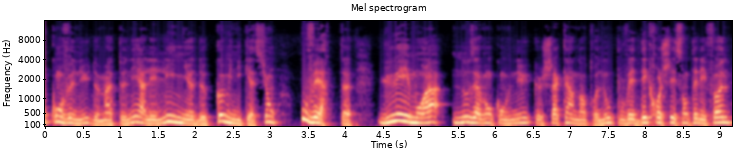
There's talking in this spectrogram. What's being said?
convenu de maintenir les lignes de communication ouvertes. Lui et moi, nous avons convenu que chacun d'entre nous pouvait décrocher son téléphone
